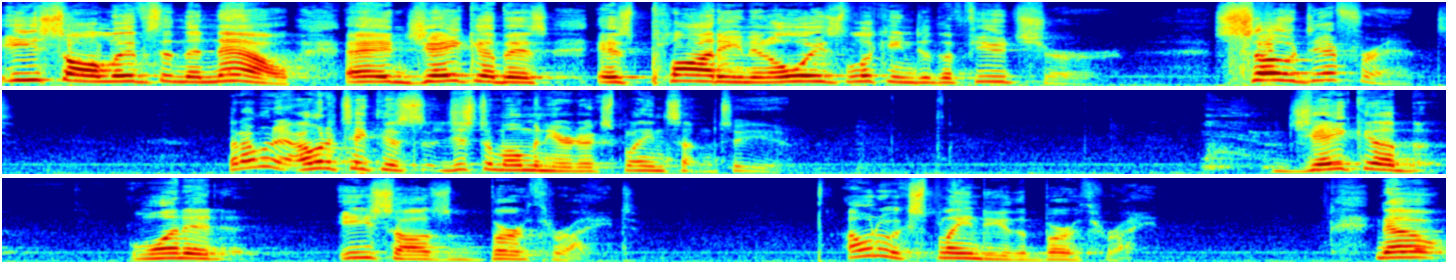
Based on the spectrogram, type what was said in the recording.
Esau lives in the now, and Jacob is, is plotting and always looking to the future. So different. But I want to I want to take this just a moment here to explain something to you. Jacob wanted Esau's birthright. I want to explain to you the birthright. Now,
